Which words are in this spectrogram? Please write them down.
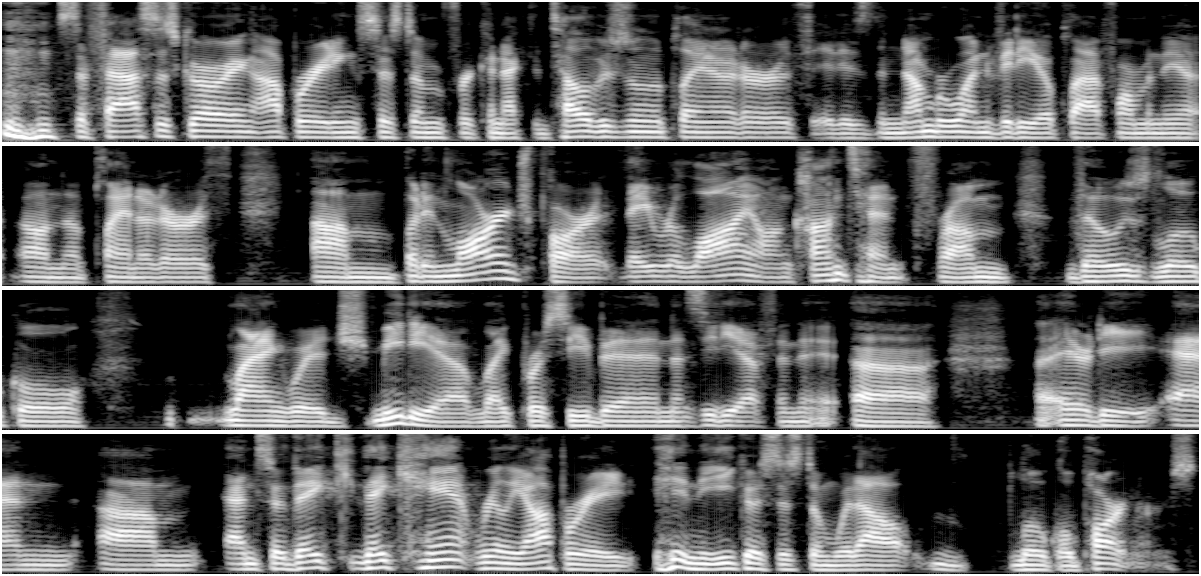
Mm-hmm. It's the fastest growing operating system for connected television on the planet Earth. It is the number one video platform on the on the planet Earth. Um, but in large part, they rely on content from those local language media like ProSieben, ZDF, and uh, ARD, and um, and so they they can't really operate in the ecosystem without local partners.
